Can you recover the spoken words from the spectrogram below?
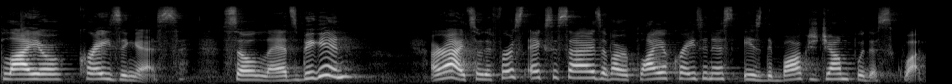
plyo craziness. So let's begin. All right, so the first exercise of our plyo craziness is the box jump with a squat.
